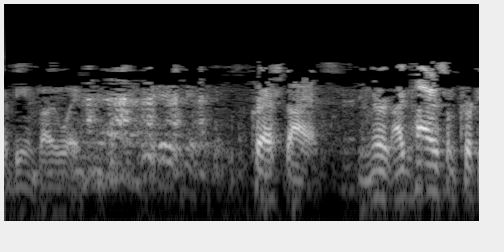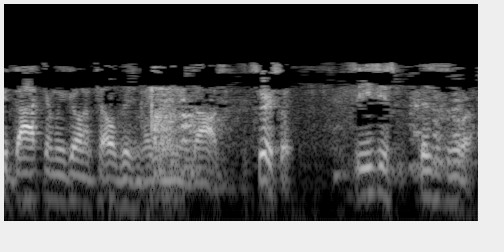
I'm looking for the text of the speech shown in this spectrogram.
I'd be in. By the way, crash diets. And I'd hire some crooked doctor and we go on television making a million dollars. Seriously. It's the easiest business in the world.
